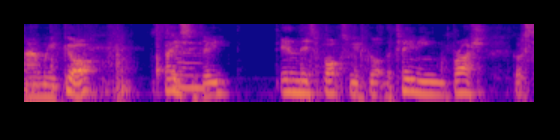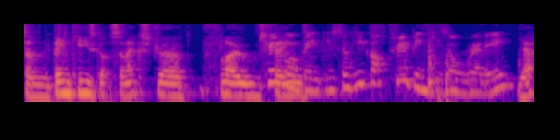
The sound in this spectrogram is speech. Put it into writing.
And we've got basically in this box, we've got the cleaning brush, got some binkies, got some extra flow Two more binkies. So he got three binkies already. Yeah,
